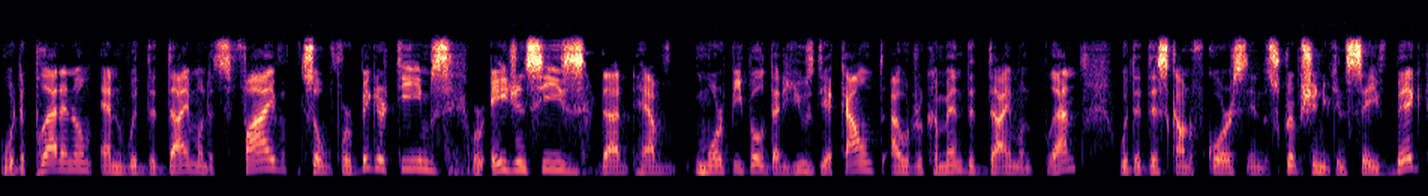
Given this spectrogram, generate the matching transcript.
with the platinum, and with the diamond, it's five. So for bigger teams or agencies that have more people that use the account, I would recommend the diamond plan with the discount, of course, in the description. You can save big.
